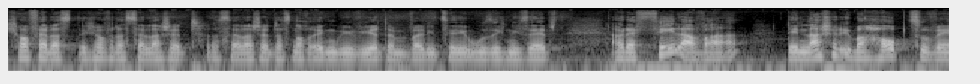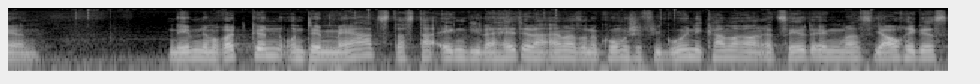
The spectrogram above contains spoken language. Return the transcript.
ich hoffe, dass, ich hoffe, dass der Laschet, dass der Laschet das noch irgendwie wird, weil die CDU sich nicht selbst. Aber der Fehler war, den Laschet überhaupt zu wählen. Neben dem Röttgen und dem Merz, dass da irgendwie, da hält er da einmal so eine komische Figur in die Kamera und erzählt irgendwas Jauchiges.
